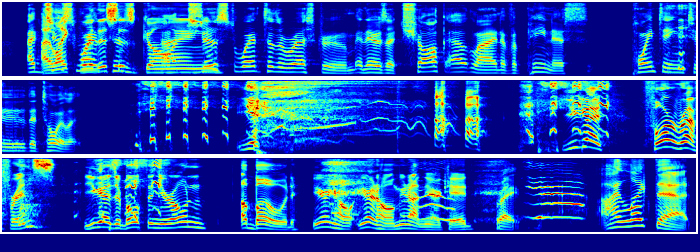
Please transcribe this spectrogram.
I, I like where this to- is going. I just went to the restroom and there's a chalk outline of a penis pointing to the toilet. Yeah. you guys, for reference, you guys are both in your own abode. You're in home. You're at home. You're not in the arcade. Right. Yeah. I like that.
